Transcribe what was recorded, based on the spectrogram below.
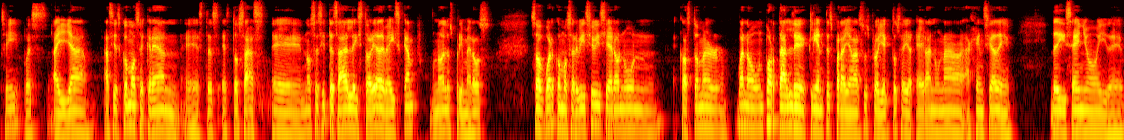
Sí, pues ahí ya, así es como se crean eh, estos, estos SaaS. Eh, no sé si te sabes la historia de Basecamp, uno de los primeros software como servicio, hicieron un, Customer, bueno, un portal de clientes para llevar sus proyectos. E-, eran una agencia de, diseño y de,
